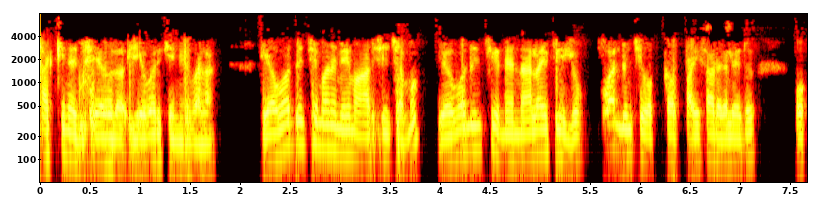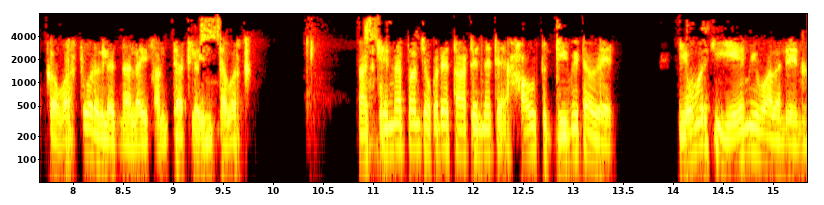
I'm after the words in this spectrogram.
తక్కిన సేవలో ఎవరికి ఏమి ఇవ్వాలా? ఎవరి నుంచి మనం ఏం ఆశించాము? ఎవరి నుంచి నేను నా లైఫ్ ఎవరి నుంచి ఒక్క పైసా అడగలేదు ఒక్క వస్తువు అడగలేదు నా లైఫ్ అంతట్లో ఇంతవరకు. నాకు చిన్నప్పటి నుంచి ఒకటే థాట్ ఏంటంటే how to give it away ఎవరికి ఏమి ఇవ్వాలా నేను?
